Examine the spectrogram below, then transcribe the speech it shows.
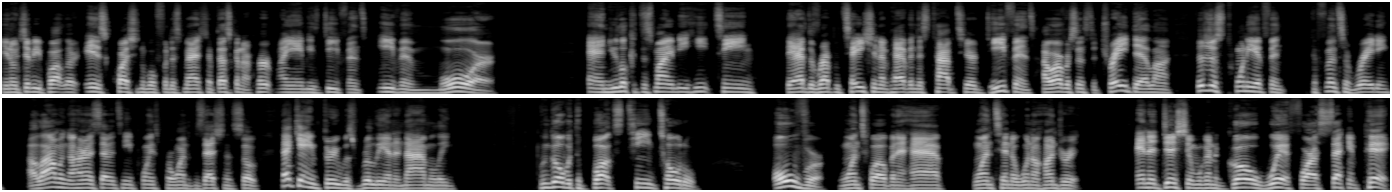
you know, Jimmy Butler is questionable for this matchup. That's going to hurt Miami's defense even more. And you look at this Miami Heat team, they have the reputation of having this top tier defense. However, since the trade deadline, they're just 20th in defensive rating, allowing 117 points per one possession. So that game three was really an anomaly. We go with the Bucks team total over 112 and a half, 110 to win 100. In addition, we're going to go with for our second pick,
